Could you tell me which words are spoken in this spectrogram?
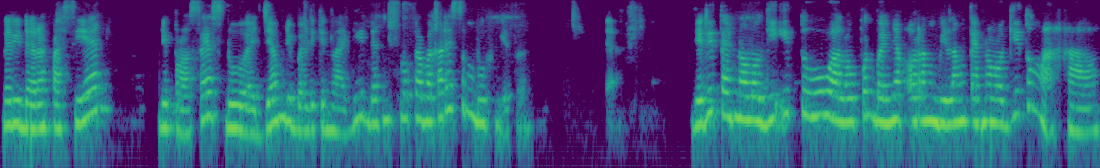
Dari darah pasien diproses dua jam dibalikin lagi dan luka bakarnya sembuh gitu. Ya. Jadi teknologi itu walaupun banyak orang bilang teknologi itu mahal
